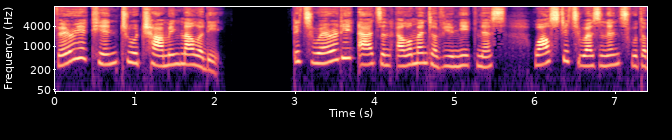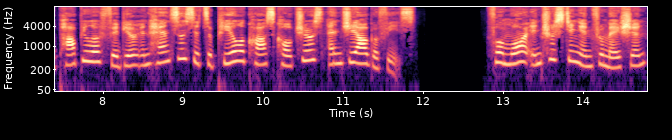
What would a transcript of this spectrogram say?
very akin to a charming melody. Its rarity adds an element of uniqueness, whilst its resonance with a popular figure enhances its appeal across cultures and geographies. For more interesting information,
